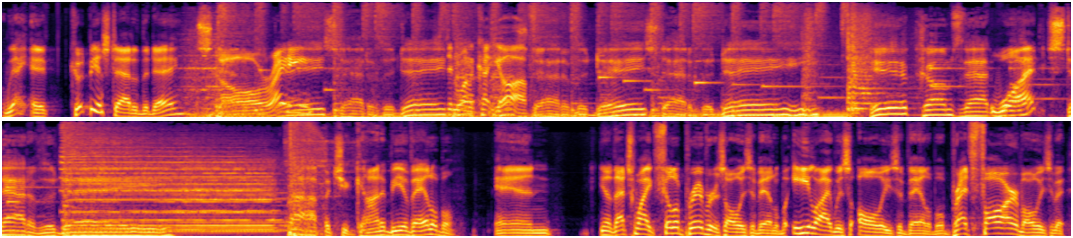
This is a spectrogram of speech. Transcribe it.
It could be a stat of the day. All righty. Stat of the day. Didn't want to cut you off. Stat of the day. Stat of the day. Here comes that What? Stat of the day. Ah, but you got to be available. And, you know, that's why Philip Rivers always available. Eli was always available. Brett Favre always available.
